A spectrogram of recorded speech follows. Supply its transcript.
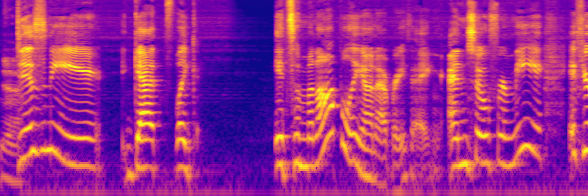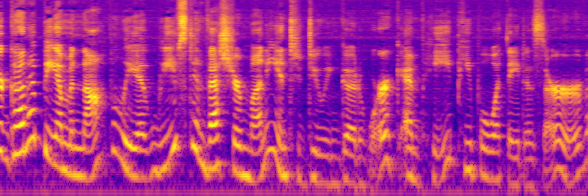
Yeah. Disney gets, like, it's a monopoly on everything. And so for me, if you're going to be a monopoly, at least invest your money into doing good work and pay people what they deserve.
